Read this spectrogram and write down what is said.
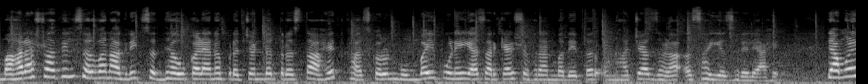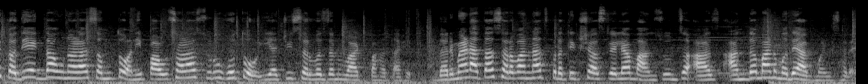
महाराष्ट्रातील सर्व नागरिक सध्या उकाड्यानं प्रचंड त्रस्त आहेत. खास करून मुंबई पुणे यासारख्या शहरांमध्ये तर उन्हाच्या झळा असह्य झालेल्या आहेत. त्यामुळे कधी एकदा उन्हाळा संपतो आणि पावसाळा सुरू होतो याची सर्वजण वाट पाहत आहेत. दरम्यान आता सर्वांनाच प्रतीक्षा असलेल्या मान्सूनचं आज अंदमानमध्ये आगमन झालंय.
